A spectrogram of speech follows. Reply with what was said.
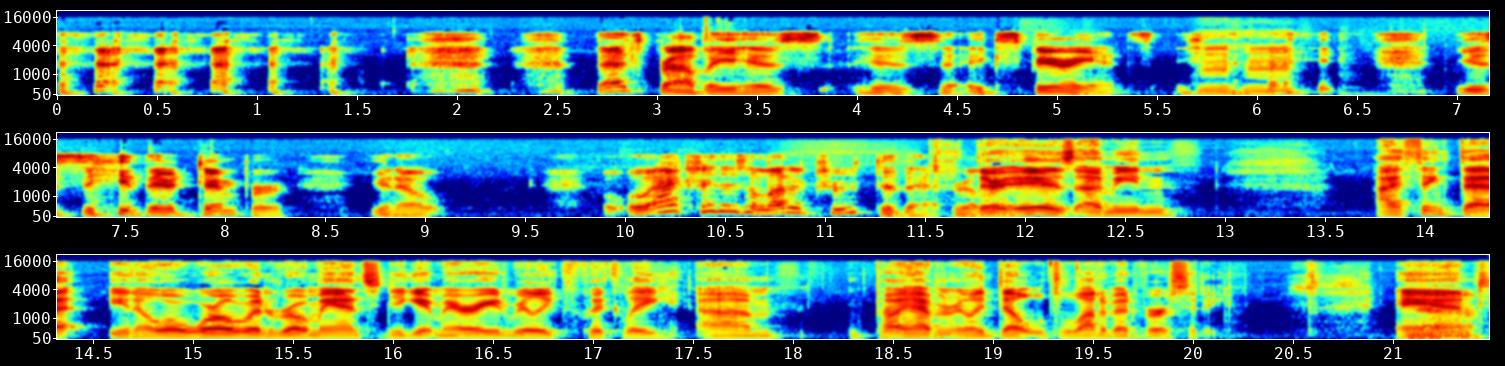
That's probably his his experience. Mm-hmm. you see their temper, you know. Well, actually, there's a lot of truth to that. Really, there is. I mean, I think that you know a whirlwind romance and you get married really quickly. Um, you probably haven't really dealt with a lot of adversity, and. No.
